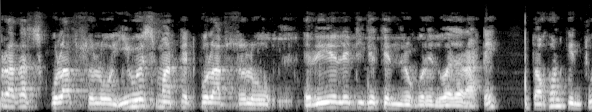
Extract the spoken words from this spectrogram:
ব্রাদার্স কোলাপস হলো ইউএস মার্কেট কোলাপস হলো রিয়েলিটিকে কেন্দ্র করে দু হাজার আটে, তখন কিন্তু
